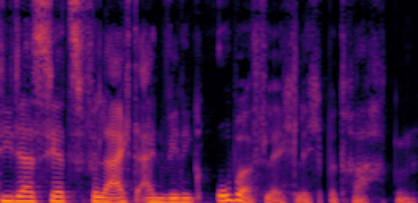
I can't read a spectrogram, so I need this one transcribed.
die das jetzt vielleicht ein wenig oberflächlich betrachten.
